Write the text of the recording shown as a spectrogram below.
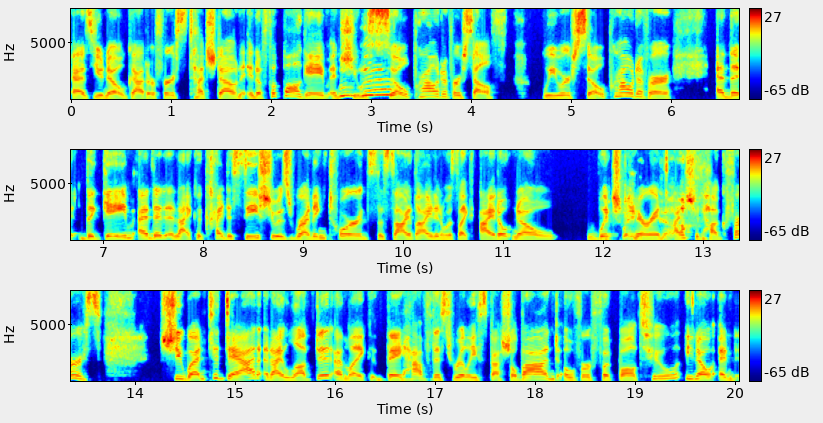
as you know, got her first touchdown in a football game and she was so proud of herself. We were so proud of her. And the, the game ended and I could kind of see she was running towards the sideline and was like, I don't know which, parent I should hug first. She went to dad and I loved it. I'm like, they have this really special bond over football too, you know, and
